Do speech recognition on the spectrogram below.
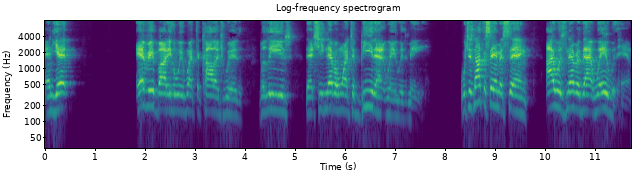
And yet, everybody who we went to college with believes that she never wanted to be that way with me, which is not the same as saying, I was never that way with him.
